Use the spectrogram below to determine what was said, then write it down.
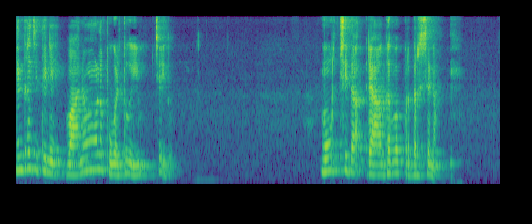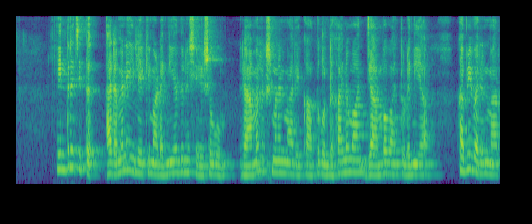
ഇന്ദ്രജിത്തിനെ വാനോളം പുകഴ്ത്തുകയും ചെയ്തു. മൂർച്ഛിത രാഘവ പ്രദർശനം. ഇന്ദ്രജിത്ത് അരമനയിലേക്ക് മടങ്ങിയതിനു ശേഷവും രാമലക്ഷ്മണന്മാരെ കാത്തുകൊണ്ട് ഹനുമാൻ ജാമ്പവാൻ തുടങ്ങിയ കവിവരന്മാർ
